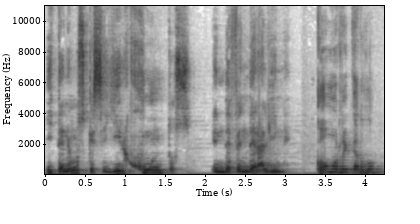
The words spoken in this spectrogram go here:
Y tenemos que seguir juntos en defender al INE. ¿Cómo, Ricardo?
